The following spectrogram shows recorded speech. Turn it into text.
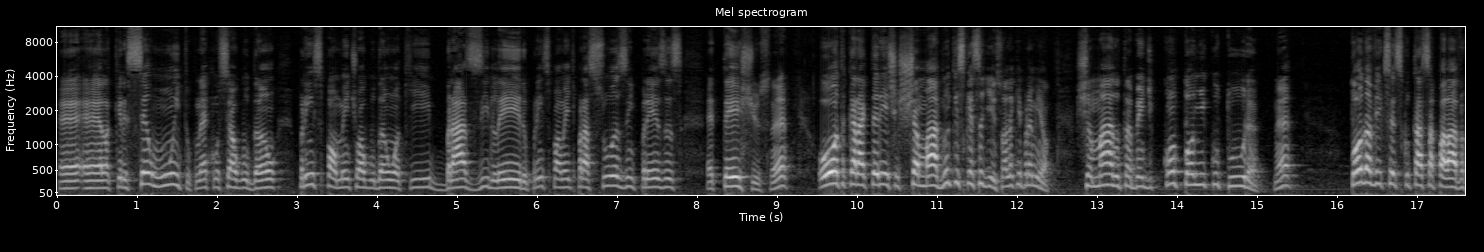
é, é ela cresceu muito, né, com esse algodão, principalmente o algodão aqui brasileiro, principalmente para suas empresas é, têxteis, né? Outra característica chamado, nunca esqueça disso, olha aqui para mim, ó, chamado também de contonicultura, né? Toda vez que você escutar essa palavra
